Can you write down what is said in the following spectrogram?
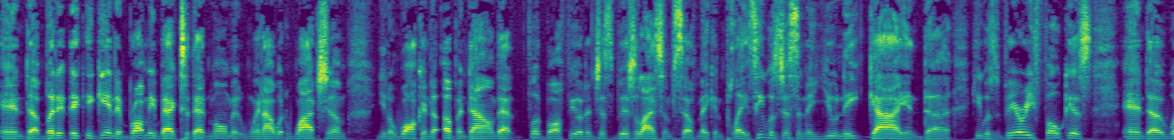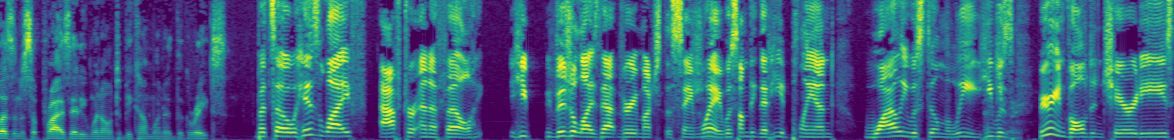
and uh, but it, it, again, it brought me back to that moment when I would watch him, you know, walking up and down that football field and just visualize himself making plays. He was just an, a unique guy, and uh, he was very focused, and uh, it wasn't a surprise that he went on to become one of the greats. But so his life after NFL, he visualized that very much the same way. It was something that he had planned while he was still in the league. He was very involved in charities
